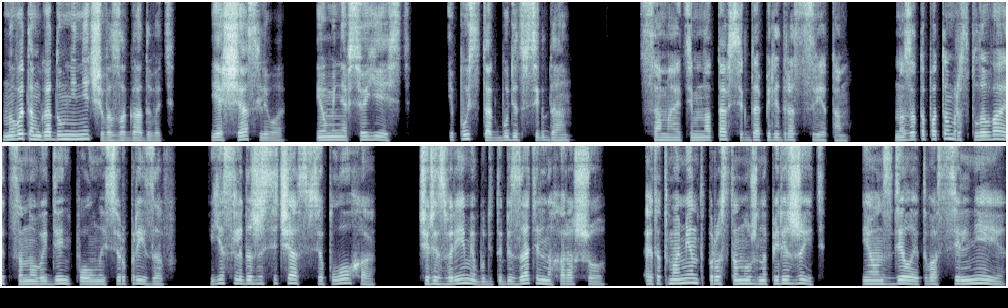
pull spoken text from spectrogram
Но в этом году мне нечего загадывать. Я счастлива, и у меня все есть. И пусть так будет всегда. Самая темнота всегда перед рассветом. Но зато потом расплывается новый день полный сюрпризов. Если даже сейчас все плохо, через время будет обязательно хорошо. Этот момент просто нужно пережить, и он сделает вас сильнее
